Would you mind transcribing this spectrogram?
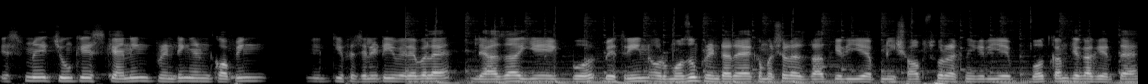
इसमें चूँकि स्कैनिंग प्रिंटिंग एंड कॉपिंग की फैसिलिटी अवेलेबल है। लिहाजा ये एक बहुत बेहतरीन और मौजूद प्रिंटर है कमर्शियल हजरात के लिए, अपनी शॉप्स पर रखने के लिए बहुत कम जगह घेरता है।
